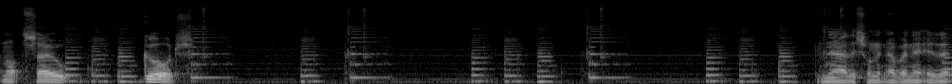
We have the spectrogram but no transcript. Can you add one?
Far not so good. No, this one ain't having it, is it?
